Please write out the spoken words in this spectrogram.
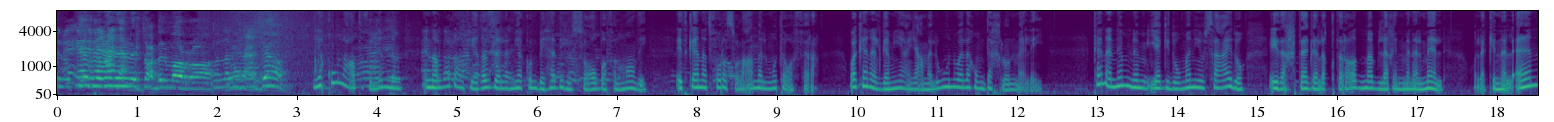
الوكالة كيف ما لما بالمرة؟ والله يعني يقول عاطف النمنم إن الوضع في غزة لم يكن بهذه الصعوبة في الماضي إذ كانت فرص العمل متوفرة وكان الجميع يعملون ولهم دخل مالي. كان النمنم يجد من يساعده إذا احتاج لاقتراض مبلغ من المال ولكن الآن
